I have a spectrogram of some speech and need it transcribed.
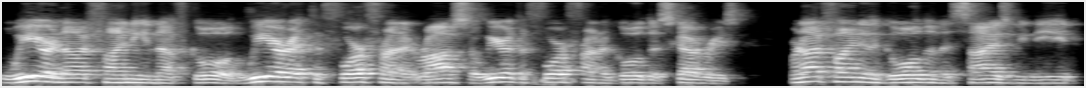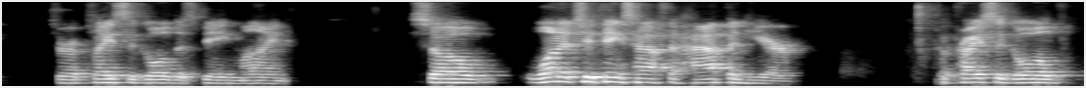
we are not finding enough gold. We are at the forefront at Rosseau. We are at the forefront of gold discoveries. We're not finding the gold in the size we need to replace the gold that's being mined. So one of two things have to happen here. The price of gold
